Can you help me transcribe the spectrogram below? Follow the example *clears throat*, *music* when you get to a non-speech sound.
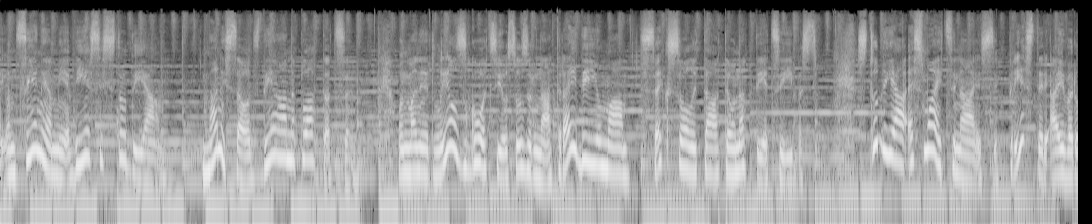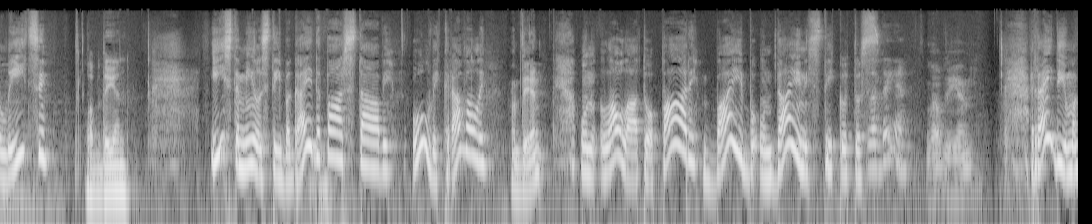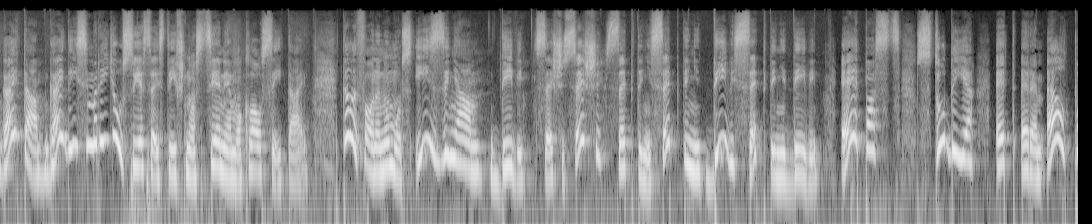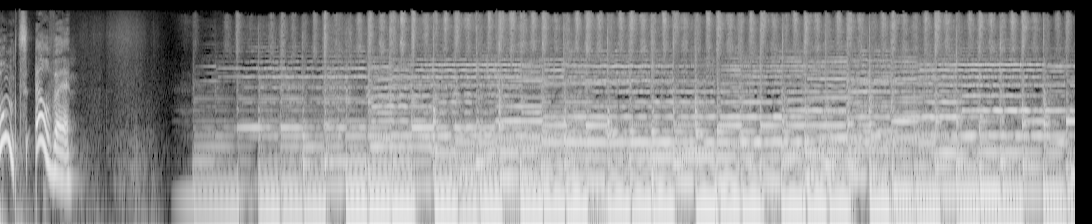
Klausītāji un cienījamie viesi studijām! Mani sauc Diana Platace, un man ir liels gods jūs uzrunāt raidījumā Seksualitāte un attiecības. Studijā esmu aicinājusi priesteri Aivaru Līci, Labdien! īsta mīlestība gaida pārstāvi Ulvi Kravali Labdien! un laulāto pāri Baibu un Dainis Tikutus. Labdien! Raidījuma gaitā gaidīsim arī jūsu iesaistīšanos cienījamo klausītāju. Telefona numurs izziņām 266, 77, 272, e-pasts, studija etrml.lv.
